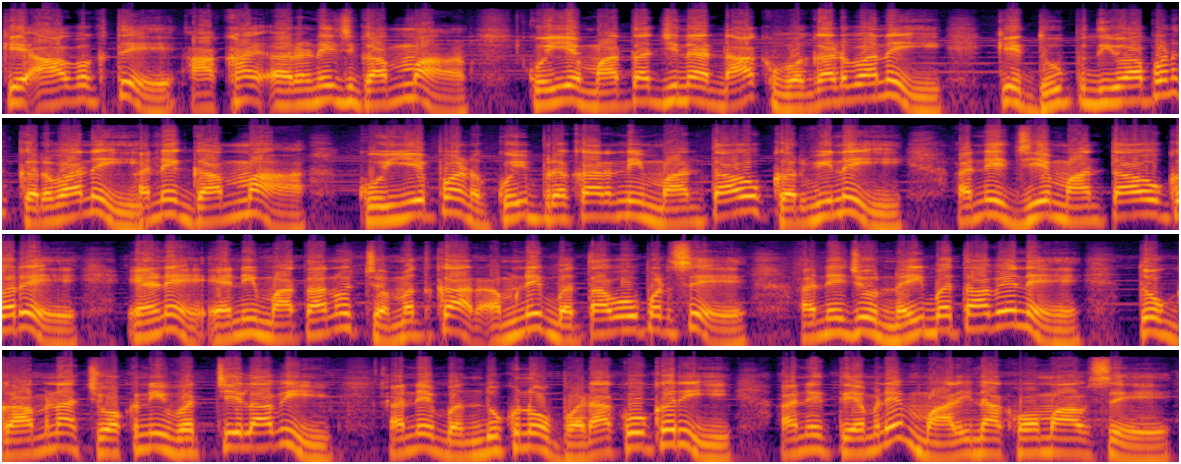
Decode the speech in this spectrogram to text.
કે આ વખતે આખા અરણેજ ગામમાં કોઈએ માતાજીના ડાક વગાડવા નહીં કે ધૂપ દીવા પણ કરવા નહીં. અને ગામમાં કોઈએ પણ કોઈ પ્રકારની માનતાઓ કરવી નહીં. અને જે માનતાઓ કરે, એણે એની માતાનો ચમત્કાર અમને બતાવવો પડશે. અને જો નહીં બતાવે ને, તો ગામના ચોકની વચ્ચે લાવી અને બંદૂકનો ભડાકો કરી અને તેમને મારી નાખવામાં આવશે.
